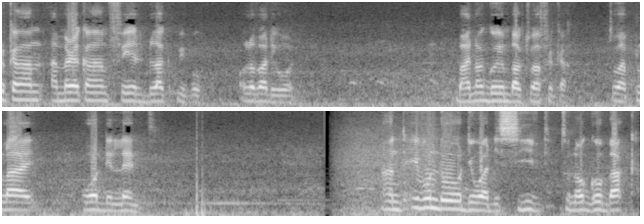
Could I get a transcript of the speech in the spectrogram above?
African American failed black people all over the world by not going back to Africa to apply what they learned. And even though they were deceived to not go back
